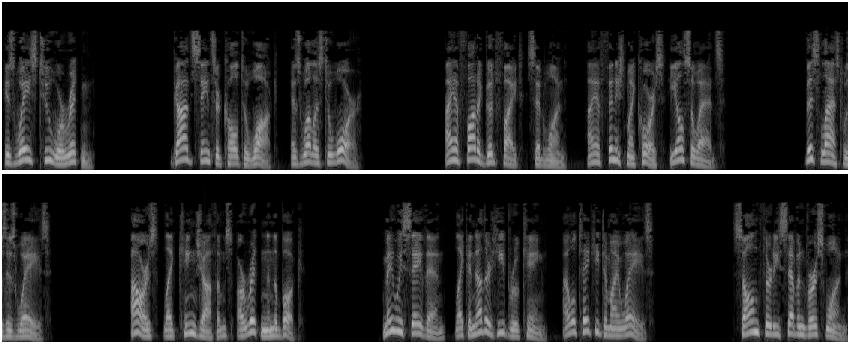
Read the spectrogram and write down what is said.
His ways too were written. God's saints are called to walk, as well as to war. I have fought a good fight, said one. I have finished my course, he also adds. This last was his ways. Ours, like King Jotham's, are written in the book. May we say then, like another Hebrew king, I will take heed to my ways. Psalm 37 verse 1.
